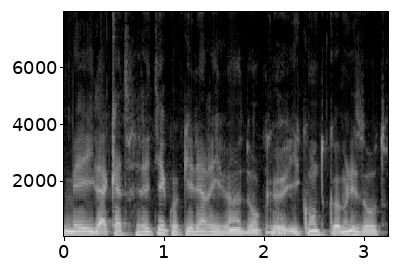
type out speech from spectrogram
Mais il a quatre héritiers quoi qu'il arrive. Hein. donc euh, il compte comme les autres.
